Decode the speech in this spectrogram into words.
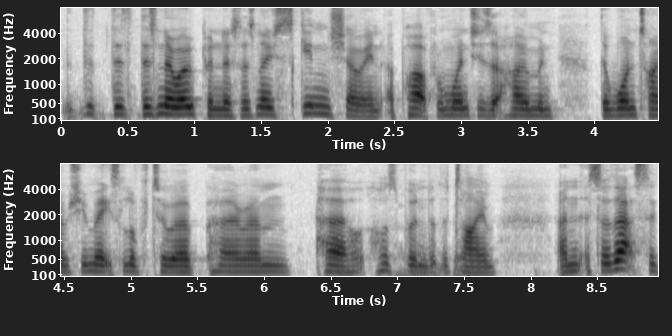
there's, there's no openness. There's no skin showing apart from when she's at home and the one time she makes love to her her um her husband at the time, and so that's a,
